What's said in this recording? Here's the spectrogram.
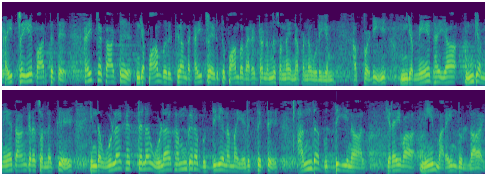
கயிற்றையே பார்த்துட்டு கயிற்றை காட்டு இங்க பாம்பு இருக்கு அந்த கயிற்றை எடுத்து பாம்பை விரட்டணும்னு சொன்னா என்ன பண்ண முடியும்? அப்படி இங்க மேதையா இங்க மேதாங்கிற சொல்லுக்கு இந்த உலகத்துல உலகம்ங்கிற புத்திய நம்ம எடுத்துட்டு அந்த புத்தியினால் இறைவா நீ மறைந்துள்ளாய்.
